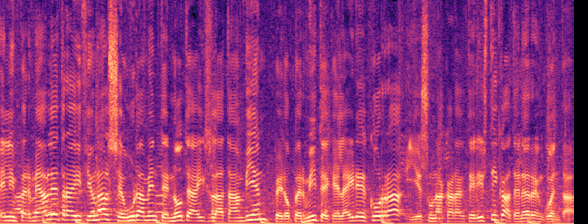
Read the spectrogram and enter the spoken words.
El impermeable tradicional seguramente no te aísla tan bien, pero permite que el aire corra y es una característica a tener en cuenta.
